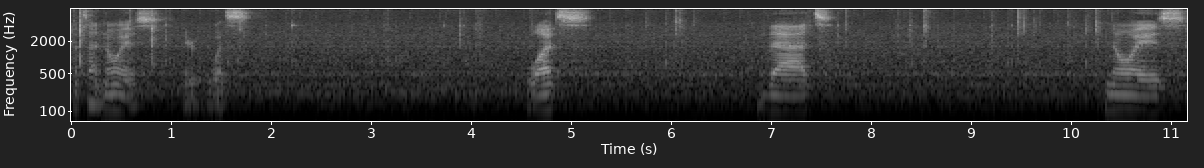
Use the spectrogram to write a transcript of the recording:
What's that noise? Here, what's What's that noise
